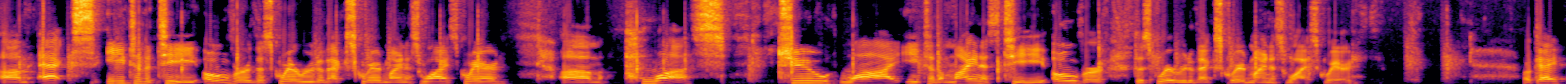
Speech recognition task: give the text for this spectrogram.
um, x e to the t over the square root of x squared minus y squared um, plus 2y e to the minus t over the square root of x squared minus y squared. Okay?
